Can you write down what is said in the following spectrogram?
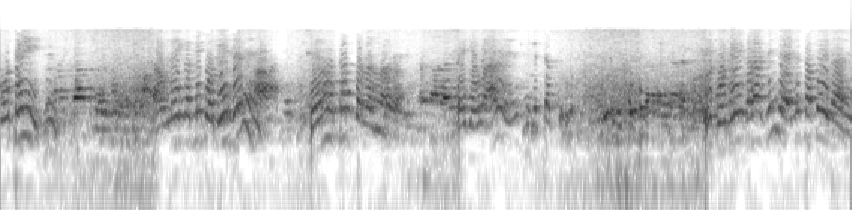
કોથળી. કોથળી છે ને? તેનું તપ કરવાનું આવે. કઈ જેવું આવે? એટલે તપ એ કોથળી ખરા થઈ જાય એટલે તપે ના રહે.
